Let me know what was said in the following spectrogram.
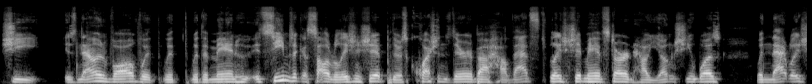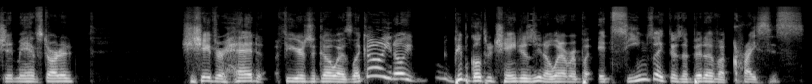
She is now involved with with with a man who it seems like a solid relationship, but there's questions there about how that relationship may have started and how young she was when that relationship may have started. she shaved her head a few years ago as like, oh, you know, people go through changes, you know, whatever. But it seems like there's a bit of a crisis,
